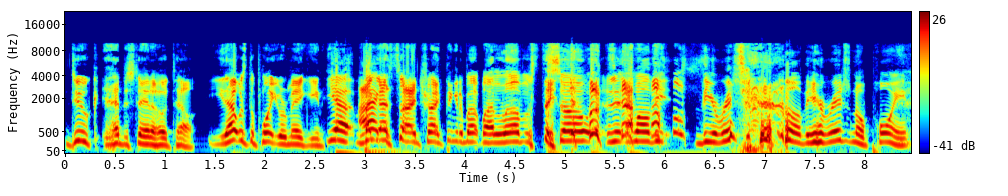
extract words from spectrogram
Duke had to stay at a hotel. That was the point you were making. Yeah, I got sidetracked thinking about my love of staying. So, well, the the original the original point,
